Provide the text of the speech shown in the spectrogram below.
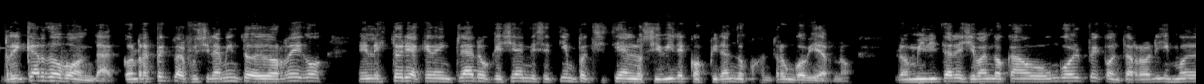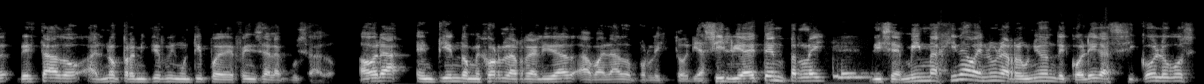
Ricardo Bonda, con respecto al fusilamiento de Dorrego, en la historia queda en claro que ya en ese tiempo existían los civiles conspirando contra un gobierno los militares llevando a cabo un golpe con terrorismo de Estado al no permitir ningún tipo de defensa al acusado. Ahora entiendo mejor la realidad avalado por la historia. Silvia de Temperley dice, me imaginaba en una reunión de colegas psicólogos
